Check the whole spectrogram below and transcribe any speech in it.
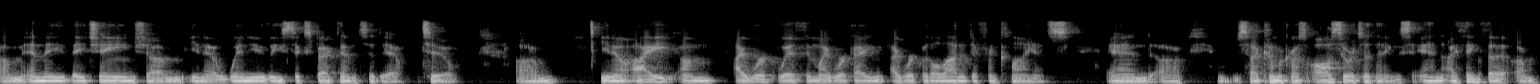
Um, and they, they change, um, you know, when you least expect them to do, too. Um, you know, I um, I work with in my work I, I work with a lot of different clients, and uh, so I come across all sorts of things. And I think the um,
